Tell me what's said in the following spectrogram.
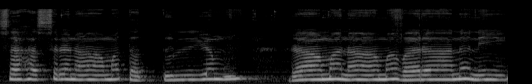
సహస్రనామ తత్తుల్యం రామనామ వరాననే.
